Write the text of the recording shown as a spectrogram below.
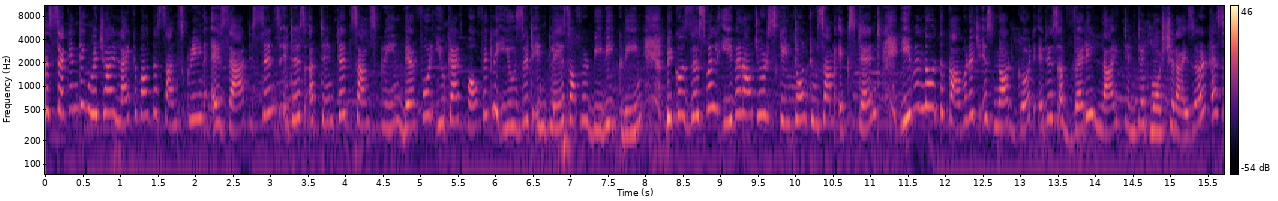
The second thing which I like about the sunscreen is that since it is a tinted sunscreen, therefore you can perfectly use it in place of your BB cream because this will even out your skin tone to some extent even though the coverage is not good it is a very light tinted moisturizer yes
